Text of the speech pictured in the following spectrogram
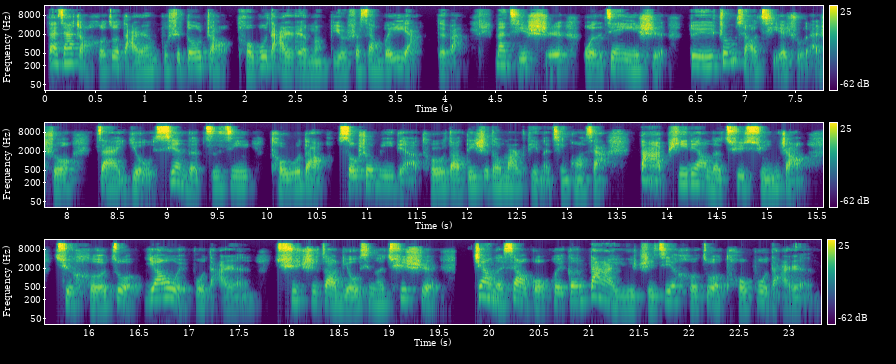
大家找合作达人不是都找头部达人吗？比如说像薇娅，对吧？那其实我的建议是，对于中小企业主来说，在有限的资金投入到 social media、投入到 digital marketing 的情况下，大批量的去寻找、去合作腰尾部达人，去制造流行的趋势。这样的效果会更大于直接合作头部达人。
